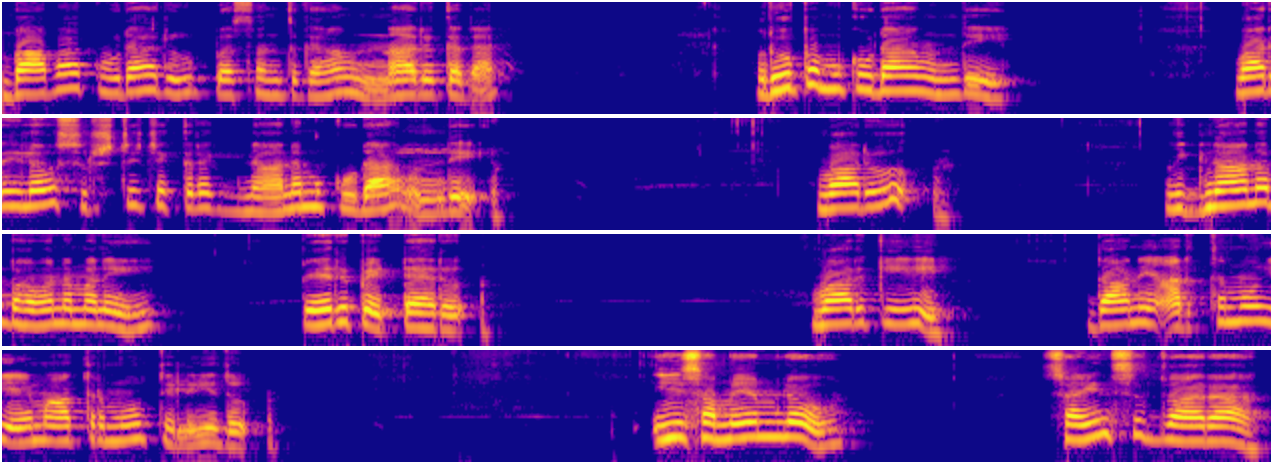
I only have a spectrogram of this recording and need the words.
బాబా కూడా రూప్ బసంత్గా ఉన్నారు కదా. రూపం కూడా ఉంది. వారిలో సృష్టి చక్ర జ్ఞానం కూడా ఉంది. వారు విజ్ఞాన భవనమని పేరు పెట్టారు. వారికి దాని అర్థము ఏమాత్రమూ తెలియదు. ఈ సమయంలో సైన్స్ ద్వారా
